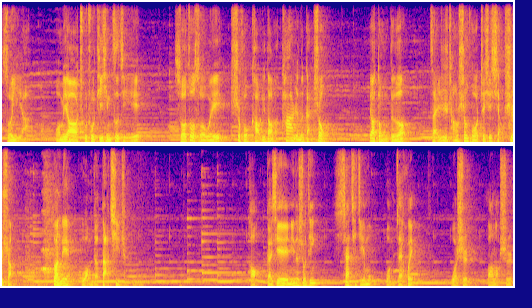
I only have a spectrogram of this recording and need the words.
所以呀，我们要处处提醒自己。所作所为是否考虑到了他人的感受？要懂得在日常生活这些小事上锻炼我们的大气质。好，感谢您的收听，下期节目我们再会。我是王老师。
